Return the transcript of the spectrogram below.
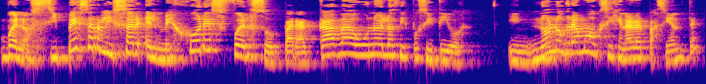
Bueno, si pese a realizar el mejor esfuerzo para cada uno de los dispositivos y no logramos oxigenar al paciente,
